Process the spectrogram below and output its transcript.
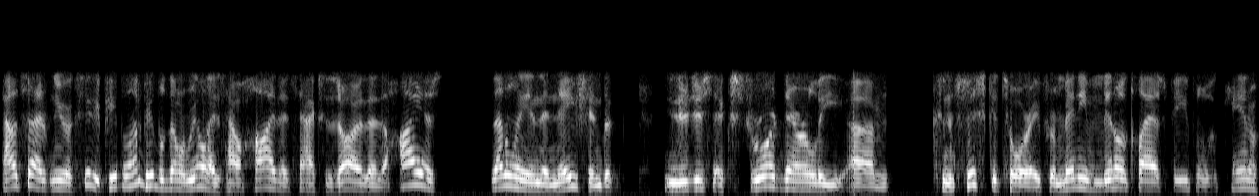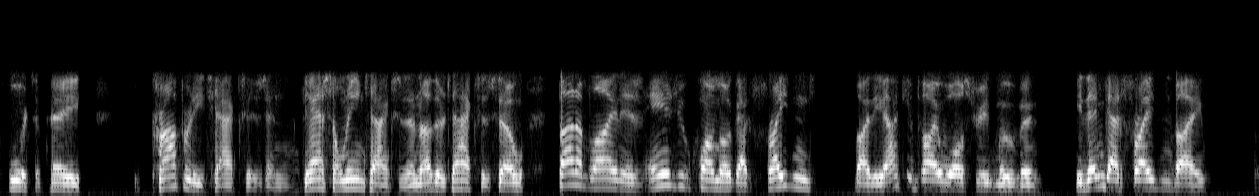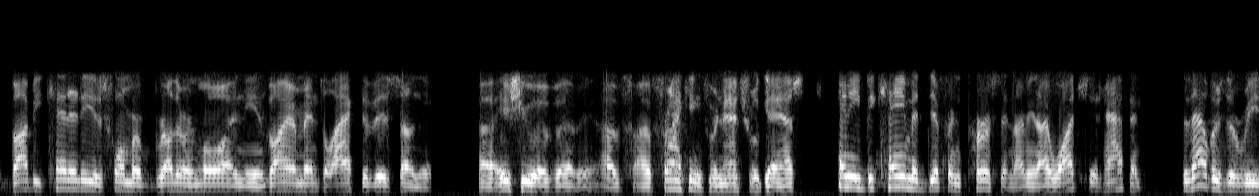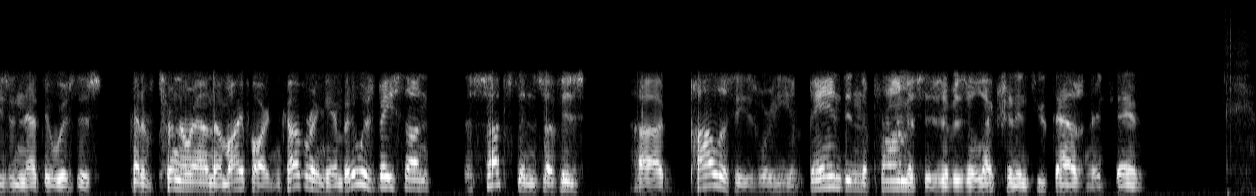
outside of New York City, people a lot of people don't realize how high the taxes are. They're the highest not only in the nation, but they're just extraordinarily um, confiscatory for many middle class people who can't afford to pay property taxes and gasoline taxes and other taxes. So, bottom line is Andrew Cuomo got frightened by the Occupy Wall Street movement. He then got frightened by Bobby Kennedy, his former brother-in-law, and the environmental activists on the uh, issue of, uh, of uh, fracking for natural gas and he became a different person. I mean, I watched it happen. So that was the reason that there was this kind of turnaround on my part in covering him, but it was based on the substance of his uh, policies, where he abandoned the promises of his election in 2010.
